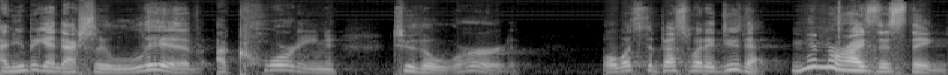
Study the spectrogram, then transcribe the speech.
And you began to actually live according to the word. Well, what's the best way to do that? Memorize this thing.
